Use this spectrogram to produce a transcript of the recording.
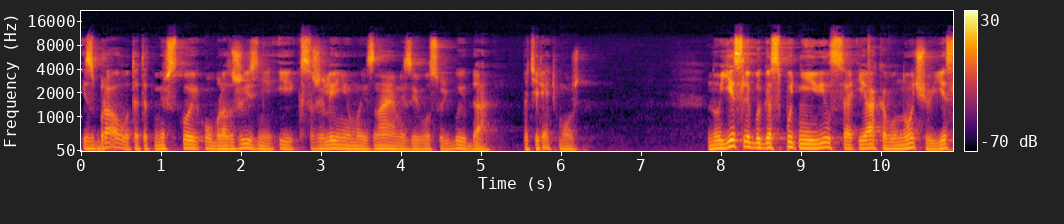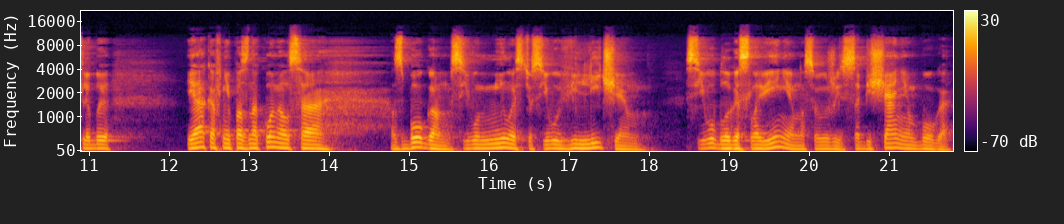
избрал вот этот мирской образ жизни, и, к сожалению, мы знаем из его судьбы, да, потерять можно. Но если бы Господь не явился Иакову ночью, если бы Иаков не познакомился с Богом, с Его милостью, с Его величием, с Его благословением на свою жизнь, с обещанием Бога,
